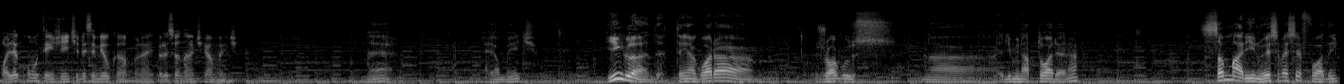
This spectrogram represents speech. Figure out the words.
olha como tem gente nesse meio campo, né? Impressionante, realmente. né? Realmente. England tem agora jogos na eliminatória, né? San Marino, esse vai ser foda, hein?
